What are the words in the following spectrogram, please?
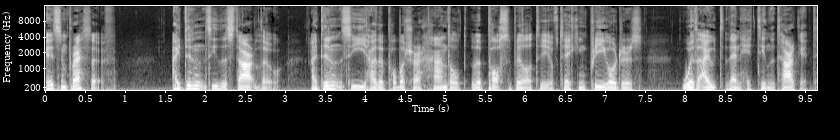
It's impressive. I didn't see the start though. I didn't see how the publisher handled the possibility of taking pre orders without then hitting the target.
